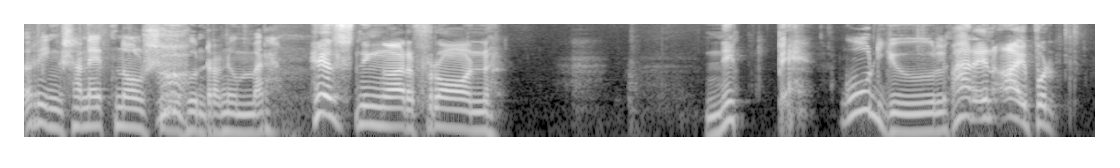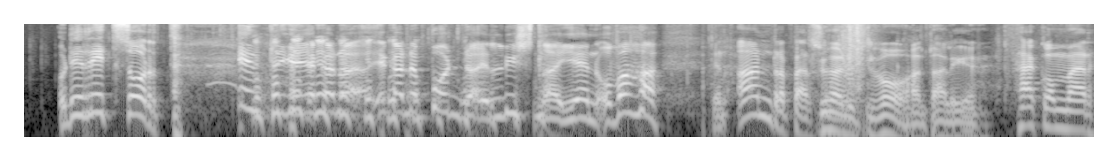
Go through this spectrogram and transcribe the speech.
Ring Jeanette 0700-nummer. Hälsningar från Neppe. God jul! Här är en iPod och det är rätt sort. Äntligen! Jag kan, jag kan podda och lyssna igen. Och vad har den andra Du personen... hade två antagligen. Här kommer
